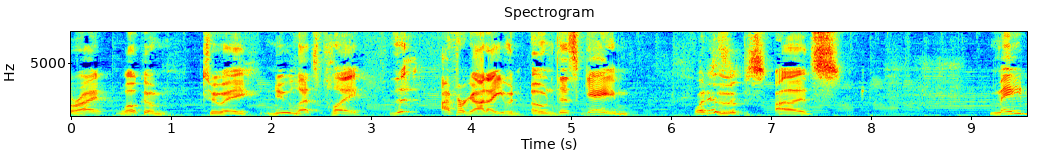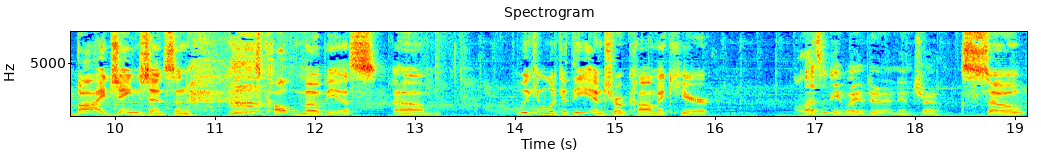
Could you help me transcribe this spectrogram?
right, welcome to a new Let's Play. I forgot I even owned this game. What is Oops. Uh, it's made by Jane Jensen. it's called Moebius. Um, we can look at the intro comic here. Well, that's a neat way of doing an intro. So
